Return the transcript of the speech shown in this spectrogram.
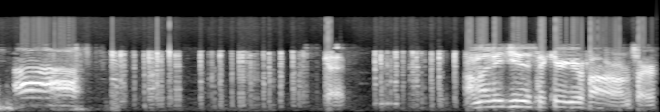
Okay. I'm gonna need you to secure your firearm, sir.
